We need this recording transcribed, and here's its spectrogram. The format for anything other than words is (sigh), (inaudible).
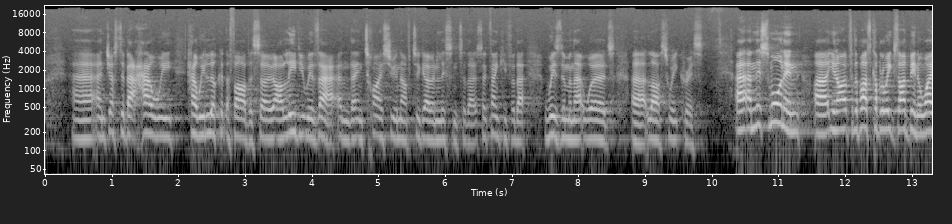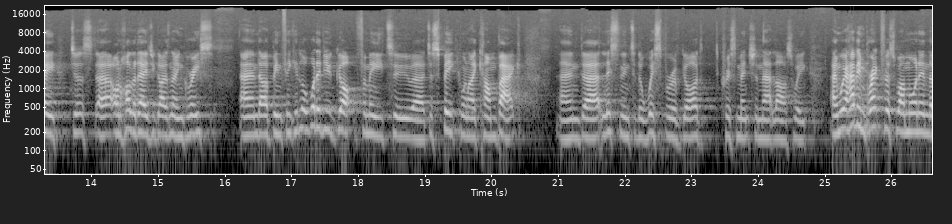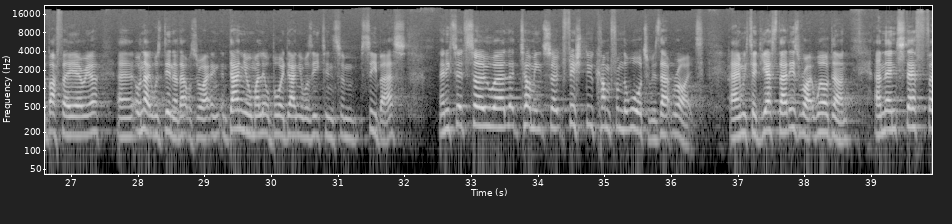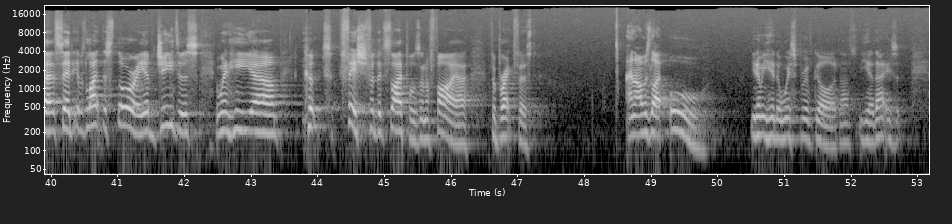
uh, and just about how we, how we look at the Father. So I'll leave you with that and entice you enough to go and listen to that. So thank you for that wisdom and that words uh, last week, Chris. Uh, and this morning, uh, you know, for the past couple of weeks, I've been away just uh, on holiday, as you guys know, in Greece. And I've been thinking, Lord, what have you got for me to, uh, to speak when I come back? And listening to the whisper of God. Chris mentioned that last week. And we were having breakfast one morning in the buffet area. Uh, oh, no, it was dinner, that was right. And, Daniel, my little boy Daniel, was eating some sea bass. And he said, So uh, tell me, so fish do come from the water, is that right? And we said, Yes, that is right, well done. And then Steph uh, said, It was like the story of Jesus when he uh, cooked fish for the disciples on a fire for breakfast. And I was like, Oh, you know, when you hear the whisper of God, was, yeah, that is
